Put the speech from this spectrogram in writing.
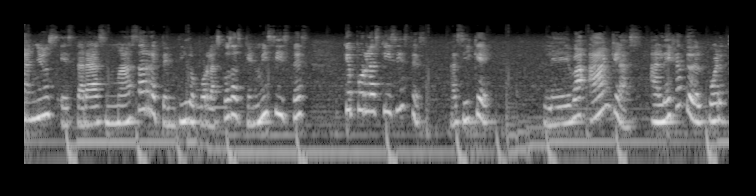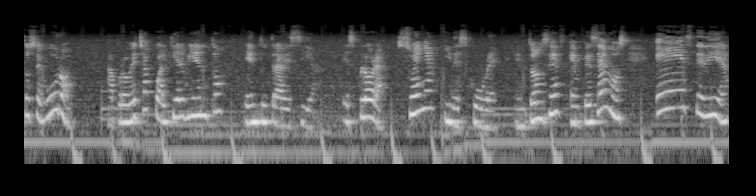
años estarás más arrepentido por las cosas que no hiciste que por las que hiciste. Así que leva anclas Aléjate del puerto seguro. Aprovecha cualquier viento en tu travesía. Explora, sueña y descubre. Entonces, empecemos este día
